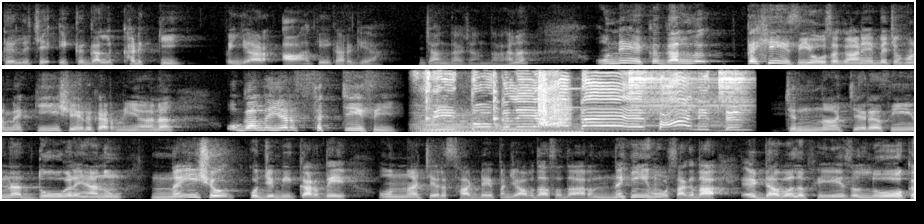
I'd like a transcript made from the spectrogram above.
ਦਿਲ 'ਚ ਇੱਕ ਗੱਲ ਖੜਕੀ ਭਈ ਯਾਰ ਆਹ ਕੀ ਕਰ ਗਿਆ? ਜਾਂਦਾ ਜਾਂਦਾ ਹੈ ਨਾ ਉਹਨੇ ਇੱਕ ਗੱਲ ਕਹੀ ਸੀ ਉਸ ਗਾਣੇ ਵਿੱਚ, ਹੁਣ ਮੈਂ ਕੀ ਸ਼ੇਅਰ ਕਰਨੀ ਆ ਹੈ ਨਾ ਉਹ ਗੱਲ ਯਾਰ ਸੱਚੀ ਸੀ। ਸੀ ਤੋਗਲਿਆ ਜਿੰਨਾ ਚਿਰ ਅਸੀਂ ਇਹਨਾਂ ਦੋਗਲਿਆਂ ਨੂੰ ਨਹੀਂ ਸ਼ੋ, ਕੁਝ ਵੀ ਕਰਦੇ ਉਹਨਾਂ ਚਿਰ ਸਾਡੇ ਪੰਜਾਬ ਦਾ ਸੁਧਾਰ ਨਹੀਂ ਹੋ ਸਕਦਾ। ਇਹ ਡਬਲ ਫੇਸ ਲੋਕ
